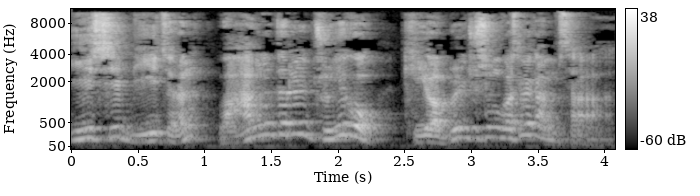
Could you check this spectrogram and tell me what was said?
22절은 왕들을 죽이고 기업을 주신 것을 감사.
